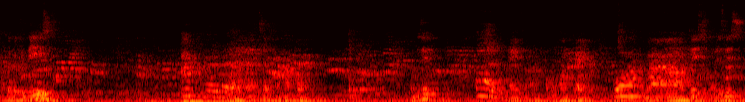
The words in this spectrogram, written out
Have a look at these. What Apple. letter for apple? What is it? A. A for apple. Okay. What about this? What is this?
